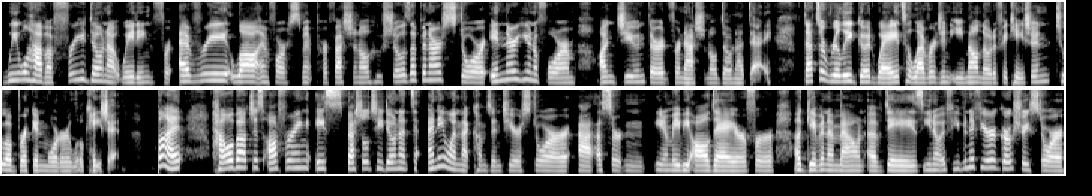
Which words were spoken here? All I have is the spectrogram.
We will have a free donut waiting for every law enforcement professional who shows up in our store in their uniform on June 3rd for National Donut Day. That's a really good way to leverage an email notification to a brick and mortar location. But how about just offering a specialty donut to anyone that comes into your store at a certain, you know, maybe all day or for a given amount of days? You know, if even if you're a grocery store,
